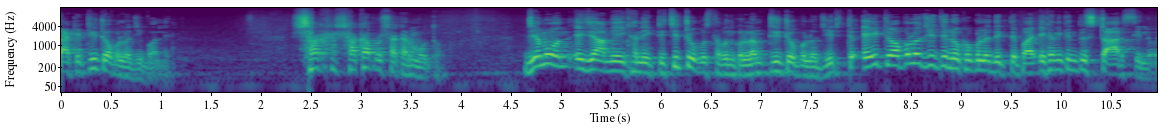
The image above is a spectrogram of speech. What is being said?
তাকে টি টপোলজি বলে। শাখা শাখা প্রশাখার মতো। যেমন এই যে আমি এখানে একটি চিত্র উপস্থাপন করলাম টি টপোলজির তো এই টপোলজিতে লক্ষ্য করলে দেখতে পাই, এখানে কিন্তু স্টার ছিল।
